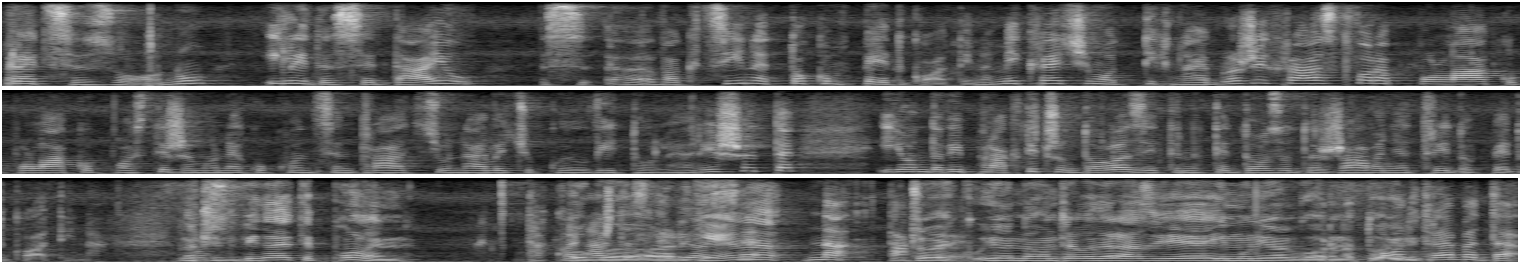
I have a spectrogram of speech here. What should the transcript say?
pred sezonu ili da se daju e, vakcine tokom 5 godina. Mi krećemo od tih najblažih rastvora, polako, polako postižemo neku koncentraciju najveću koju vi tolerišete i onda vi praktično dolazite na te doze održavanja 3 do 5 godina. Znači, vi dajete polen Tako je, na što ste bio se... Na, tako čoveku, je. I onda on treba da razvije imunni odgovor na to. On ili... treba da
